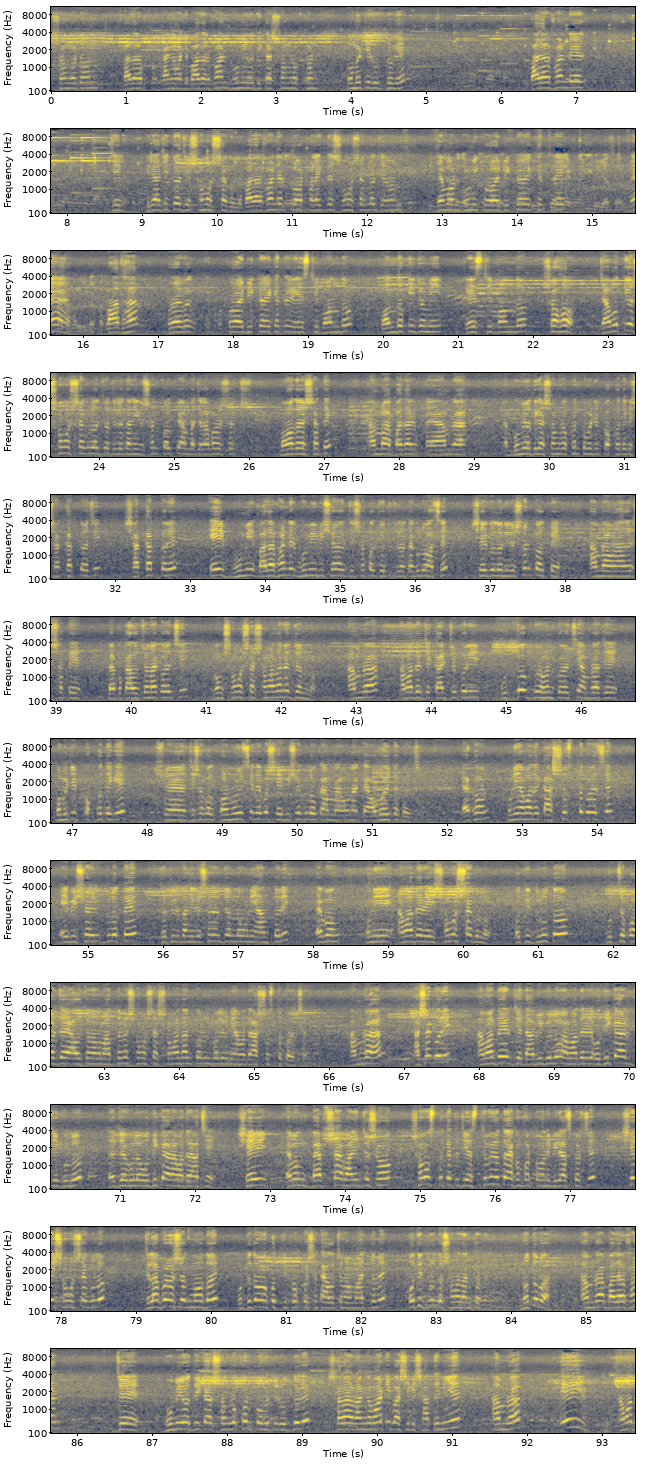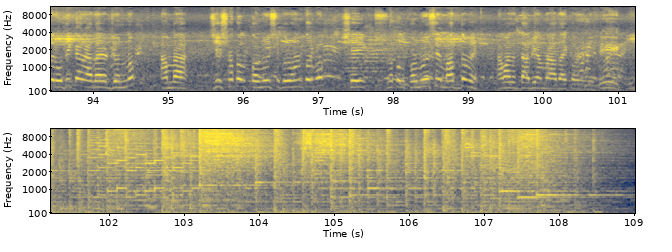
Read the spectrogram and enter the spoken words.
সংগঠন বাজার রাঙামাটি বাজার ফান্ড ভূমি অধিকার সংরক্ষণ কমিটির উদ্যোগে বাজার ফান্ডের যে বিরাজিত যে সমস্যাগুলো, বাজার ফান্ডের প্লট মালিকদের সমস্যাগুলো যেমন যেমন ভূমি ক্রয় বিক্রয়ের ক্ষেত্রে হ্যাঁ বাধা ক্রয় ক্রয় বিক্রয়ের ক্ষেত্রে রেজিস্ট্রি বন্ধ, বন্ধকি জমি, রেজিস্ট্রি বন্ধ সহ যাবতীয় সমস্যাগুলো জটিলতা নিরসনকল্পে আমরা জেলা প্রশাসক মহোদয়ের সাথে আমরা বাজার আমরা ভূমি অধিকার সংরক্ষণ কমিটির পক্ষ থেকে সাক্ষাৎ করেছি। সাক্ষাৎ করে এই ভূমি, বাজার ফান্ডের ভূমি বিষয়ক যে সকল জটিলতাগুলো আছে, সেগুলো নিরসনকল্পে আমরা ওনাদের সাথে ব্যাপক আলোচনা করেছি এবং সমস্যার সমাধানের জন্য আমরা আমাদের যে কার্যকরী উদ্যোগ গ্রহণ করেছি, আমরা যে কমিটির পক্ষ থেকে যে সকল কর্মসূচি নেব সেই বিষয়গুলোকে আমরা ওনাকে অবহিত করেছি। এখন উনি আমাদেরকে আশ্বস্ত করেছেন এই বিষয়গুলোতে জটিলতা নিরসনের জন্য উনি আন্তরিক এবং উনি আমাদের এই সমস্যাগুলো অতি দ্রুত উচ্চ পর্যায়ে আলোচনার মাধ্যমে সমস্যার সমাধান করুন বলে উনি আমাদের আশ্বস্ত করেছেন। আমরা আশা করি আমাদের যে দাবিগুলো, আমাদের অধিকার যেগুলো যেগুলো অধিকার আমাদের আছে সেই এবং ব্যবসা, বাণিজ্য সহ সমস্ত ক্ষেত্রে যে স্থবিরতা এখন বর্তমানে বিরাজ করছে, সেই সমস্যাগুলো জেলা প্রশাসক মহোদয় ঊর্ধ্বতম কর্তৃপক্ষের সাথে আলোচনার মাধ্যমে অতি দ্রুত সমাধান করবেন। নতুবা আমরা বাজার ফান্ড যে ভূমি অধিকার সংরক্ষণ কমিটির উদ্যোগে সারা রাঙ্গামাটিবাসীকে সাথে নিয়ে আমরা এই আমাদের অধিকার আদায়ের জন্য আমরা যে সকল কর্মসূচি গ্রহণ করব, সেই সকল কর্মসূচির মাধ্যমে আমাদের দাবি আমরা আদায় করে নিই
